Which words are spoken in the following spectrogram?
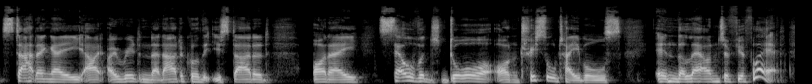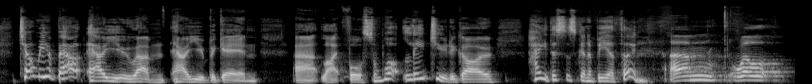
starting a, I, I read in an article that you started on a salvage door on trestle tables in the lounge of your flat. Tell me about how you um, how you began uh, Lightforce and what led you to go, hey, this is going to be a thing. Um, well,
